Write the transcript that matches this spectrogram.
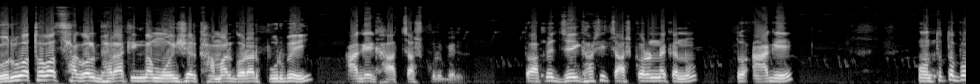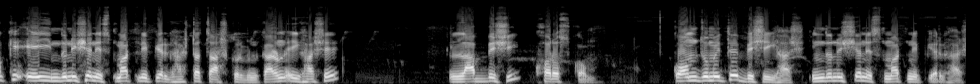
গরু অথবা ছাগল, ভেড়া কিংবা মহিষের খামার গড়ার পূর্বেই আগে ঘাস চাষ করবেন। তো আপনি যেই ঘাসই চাষ করেন না কেন, তো আগে অন্ততপক্ষে এই ইন্দোনেশিয়ান স্মার্ট নেপিয়ার ঘাসটা চাষ করবেন, কারণ এই ঘাসে লাভ বেশি, খরচ কম। কম জমিতে বেশি ঘাস, ইন্দোনেশিয়ান স্মার্ট নেপিয়ার ঘাস।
